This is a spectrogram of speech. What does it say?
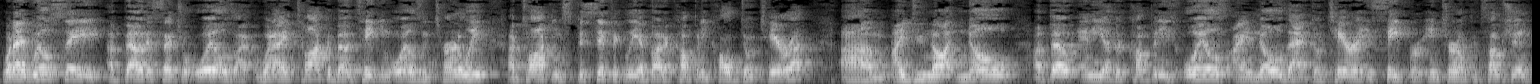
What I will say about essential oils, I, when I talk about taking oils internally, I'm talking specifically about a company called doTERRA. Um, I do not know about any other company's oils. I know that doTERRA is safe for internal consumption.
